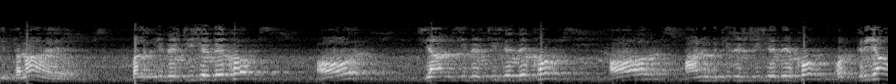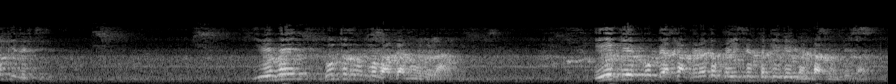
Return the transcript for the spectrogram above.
कितना है बल की दृष्टि से देखो और ज्ञान की दृष्टि से देखो और आनंद की दृष्टि से देखो और क्रियाओं की दृष्टि से ये मैं सूत्र रूप में भाषा में बोला एक एक को व्याख्या करें तो कई दिन तक एक एक घंटा सुनते जाते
